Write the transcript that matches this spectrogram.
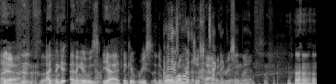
yeah? I think so. I think it. I think it was. Yeah. Yeah, I think it. Rec- the I mean, Royal Rumble just that, happened recently.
